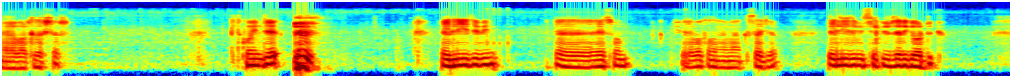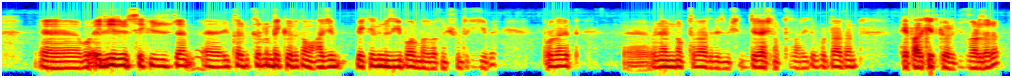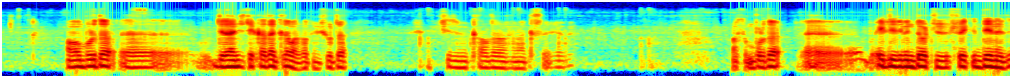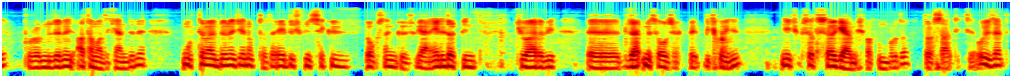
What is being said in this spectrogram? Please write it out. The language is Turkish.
Merhaba arkadaşlar. Bitcoin'de 57 bin eee, en son şöyle bakalım hemen kısaca 57.800'leri gördük. Eee, bu 57.800'den eee, yukarı bir kırılım bekliyorduk ama hacim beklediğimiz gibi olmadı. Bakın şuradaki gibi. Buralar hep eee, önemli noktalardı bizim için. Direnç noktalarıydı. Buralardan hep hareket gördük yukarılara. Ama burada bu direnci tekrardan kıramadı. Bakın şurada çizimi kaldıralım hemen kısaca bir. Bakın burada bu 57.400'ü sürekli denedi. Buranın üzerine atamadı kendini. Muhtemel döneceği noktada 53.890 gözüküyor. Yani 54.000 civarı bir eee, düzeltmesi olacak Bitcoin'in. Niye? Çünkü satışlar gelmiş bakın burada 4 saatlikte. O yüzden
